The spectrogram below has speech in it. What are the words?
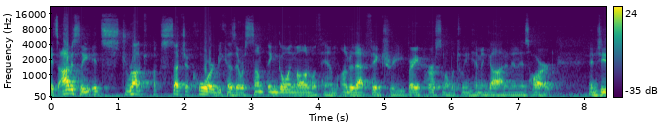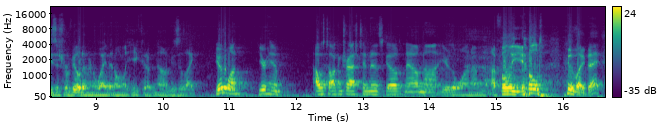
it's obviously, it struck such a chord because there was something going on with him under that fig tree, very personal between him and God and in his heart. And Jesus revealed it in a way that only he could have known. He's like, You're the one, you're him. I was talking trash 10 minutes ago. Now I'm not. You're the one. I'm, I fully yield. he was like, dang.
